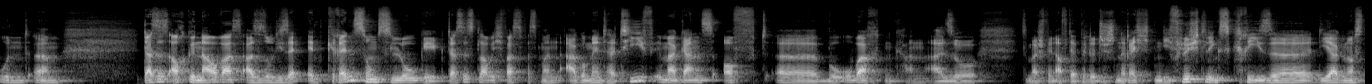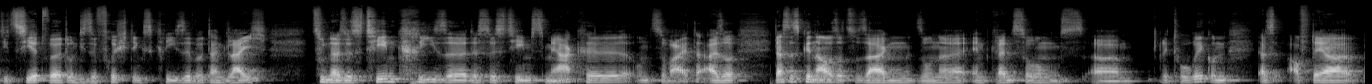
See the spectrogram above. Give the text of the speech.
Und ähm, das ist auch genau was, also so diese Entgrenzungslogik, das ist, glaube ich, was, was man argumentativ immer ganz oft äh, beobachten kann. Also zum Beispiel auf der politischen Rechten die Flüchtlingskrise diagnostiziert wird und diese Flüchtlingskrise wird dann gleich zu einer Systemkrise des Systems Merkel und so weiter. Also das ist genau sozusagen so eine Entgrenzungsrhetorik äh, und das auf der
